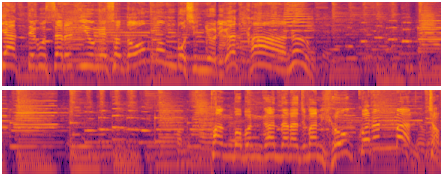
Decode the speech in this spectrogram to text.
약대구 쌀을 이용해서도 몸보신 요리가 가능 방법은 간단하지만 효과는 만점.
